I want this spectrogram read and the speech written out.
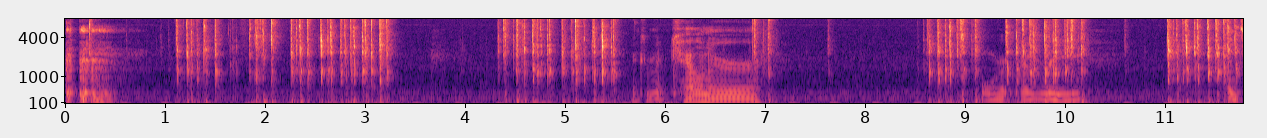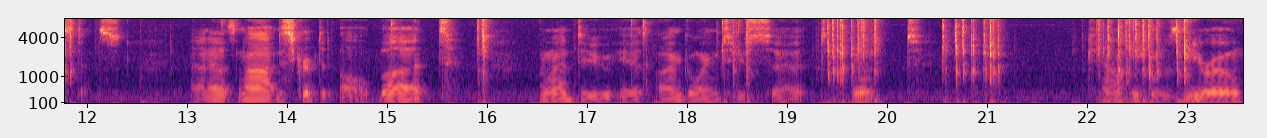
increment counter for every instance. I know it's not descript at all, but what I'm going to do is I'm going to set int count equals zero.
